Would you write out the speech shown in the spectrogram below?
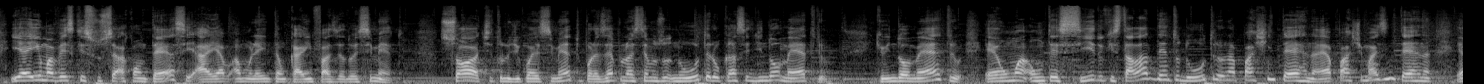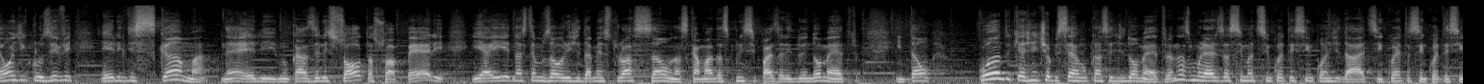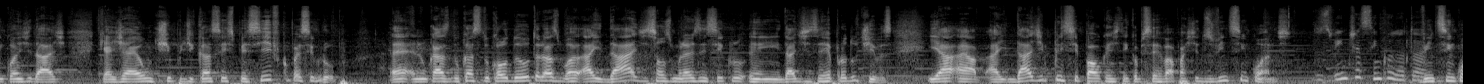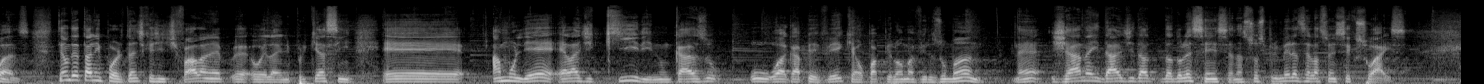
E aí, uma vez que isso acontece, aí a, a mulher então cai em fase de adoecimento. Só a título de conhecimento, por exemplo, nós temos no útero o câncer de endométrio, que o endométrio é uma, um tecido que está lá dentro do útero na parte interna, é a parte mais interna, é onde inclusive ele descama, né? Ele, no caso, ele solta a sua pele e aí nós temos a origem da menstruação nas camadas principais ali do endométrio. Então, quando que a gente observa o câncer de endométrio? É nas mulheres acima de 55 anos de idade, 50 a 55 anos de idade, que já é um tipo de câncer específico para esse grupo. É, no caso do câncer do colo do útero, a, a idade são as mulheres em ciclo em idades reprodutivas. E a, a, a, idade principal que a gente tem que observar é a partir dos 25 anos. Dos 25, doutor? 25 anos. Tem um detalhe importante que a gente fala, né, Elaine, porque assim, é, a mulher, ela adquire, no caso, o, o HPV, que é o papiloma vírus humano, né, já na idade da, da adolescência, nas suas primeiras relações sexuais.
